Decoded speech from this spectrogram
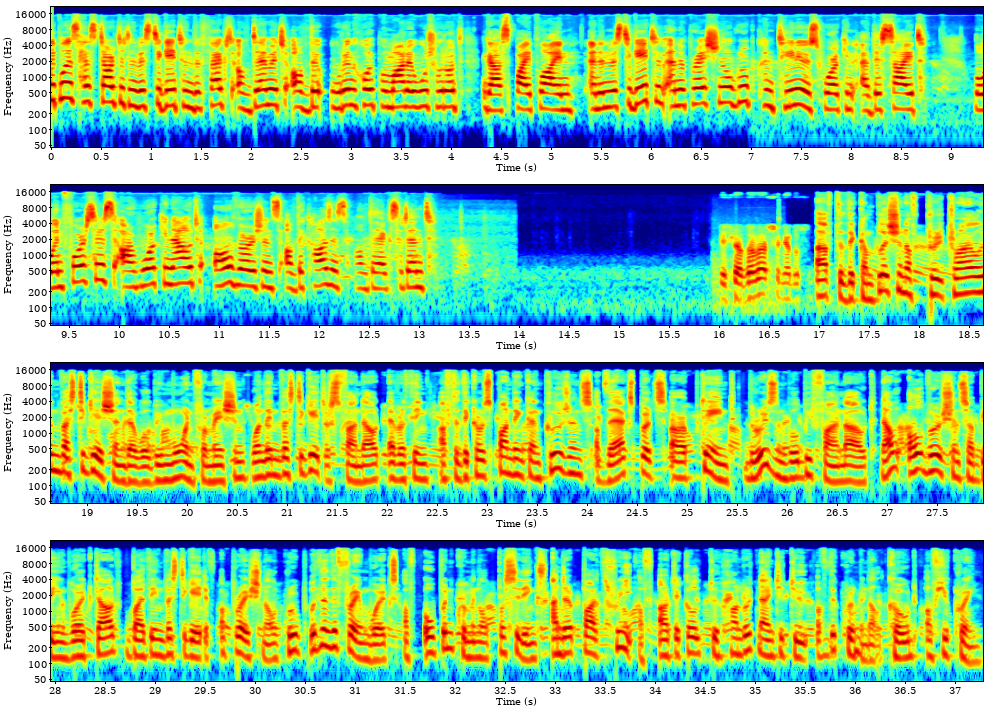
The police has started investigating the fact of damage of the Urenhoy Pomary Uzhhorod gas pipeline. An investigative and operational group continues working at the site. Law enforcers are working out all versions of the causes of the accident. After the completion of pre-trial investigation, there will be more information when the investigators find out everything. After the corresponding conclusions of the experts are obtained, the reason will be found out. Now all versions are being worked out by the investigative operational group within the frameworks of open criminal proceedings under Part 3 of Article 292 of the Criminal Code of Ukraine.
